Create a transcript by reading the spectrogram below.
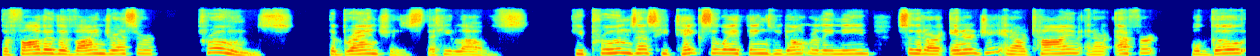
The Father, the vine dresser, prunes the branches that he loves. He prunes us, he takes away things we don't really need so that our energy and our time and our effort will go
